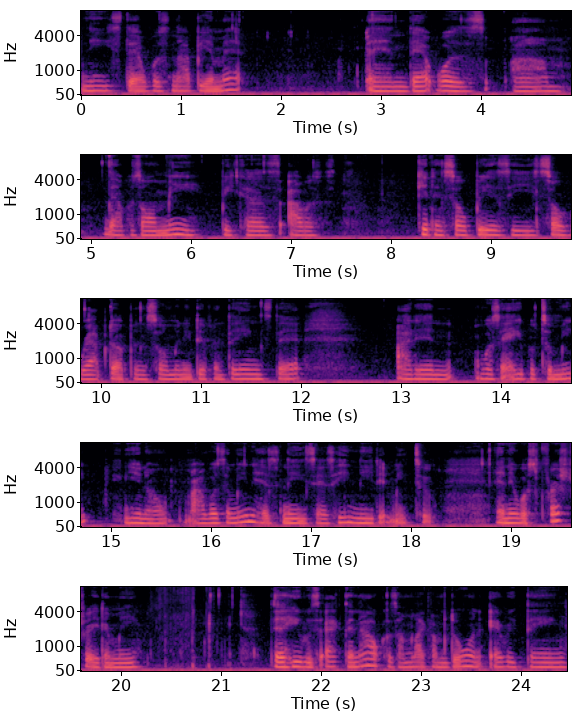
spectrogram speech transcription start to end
needs that was not being met, and that was um, that was on me because I was getting so busy, so wrapped up in so many different things that I didn't wasn't able to meet. You know, I wasn't meeting his needs as he needed me to, and it was frustrating me that he was acting out because I'm like I'm doing everything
